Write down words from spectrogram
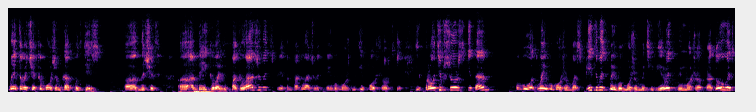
Мы этого человека можем, как вот здесь, а, значит, а, Андрей говорил, поглаживать, при этом поглаживать мы его можем и по шорстке, и против шорстки, да? Вот, мы его можем воспитывать, мы его можем мотивировать, мы его можем образовывать,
